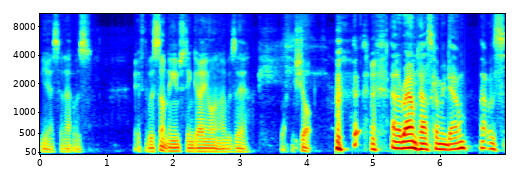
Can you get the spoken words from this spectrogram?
yeah, so that was if there was something interesting going on, I was there, like a shot. And a roundhouse coming down. That was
